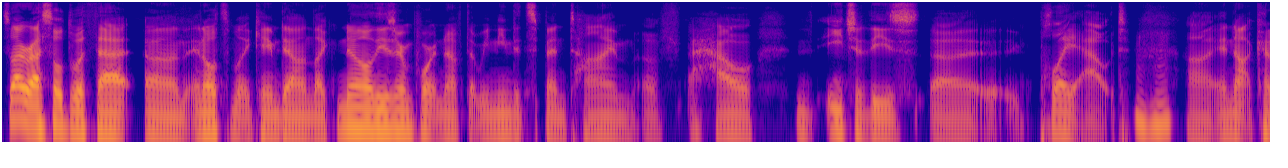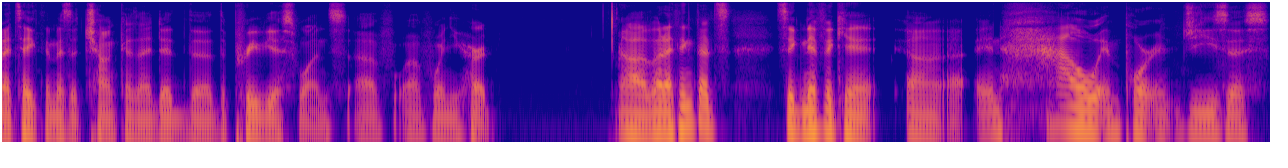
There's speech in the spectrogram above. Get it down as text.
so i wrestled with that um, and ultimately came down like no these are important enough that we need to spend time of how each of these uh, play out Mhm. uh, and not kind of take them as a chunk as i did the the previous ones of, of when you heard uh, but i think that's significant uh, in how important jesus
